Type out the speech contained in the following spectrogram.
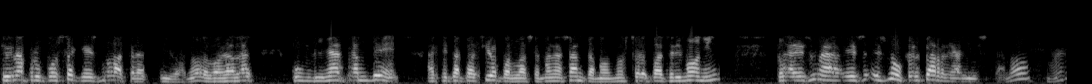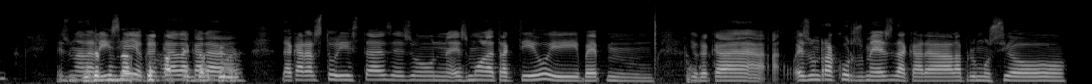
té una proposta que és molt atractiva, no? De vegades combinar també aquesta passió per la Setmana Santa amb el nostre patrimoni, clar, és una, és, és una oferta realista, no? Eh? És una delícia, jo crec que de cara, de cara als turistes és, un, és molt atractiu i bé, mm, jo crec que és un recurs més de cara a la promoció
